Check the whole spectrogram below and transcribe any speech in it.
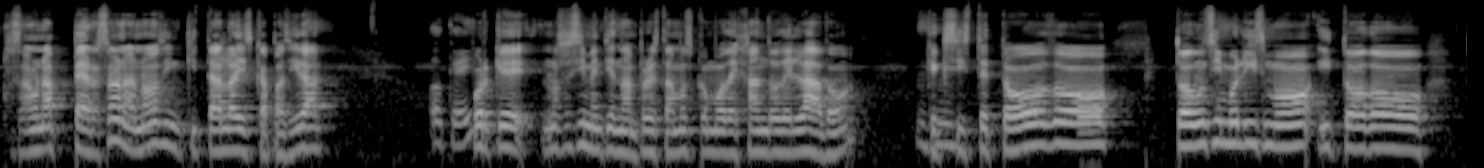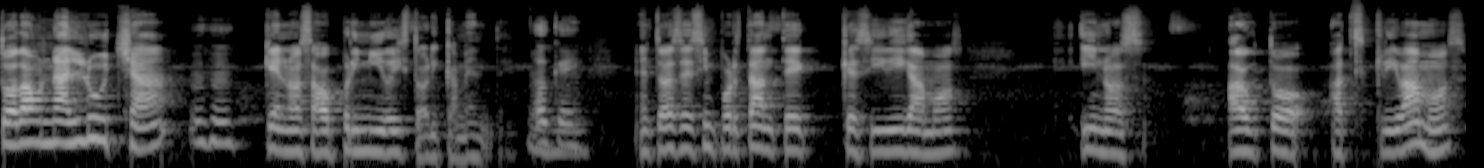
pues, a una persona, ¿no? Sin quitar la discapacidad. Ok. Porque, no sé si me entiendan, pero estamos como dejando de lado que existe todo, todo un simbolismo y todo, toda una lucha Ujú. que nos ha oprimido históricamente. Ok. Entonces es importante que sí digamos y nos autoadscribamos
